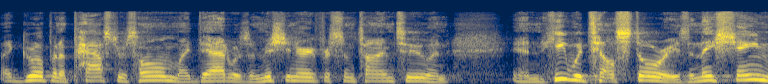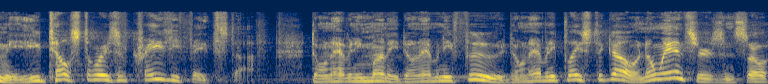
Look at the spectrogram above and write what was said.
I grew up in a pastor's home. My dad was a missionary for some time too, and, and he would tell stories, and they shamed me. He'd tell stories of crazy faith stuff. Don't have any money, don't have any food, don't have any place to go, no answers. And so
